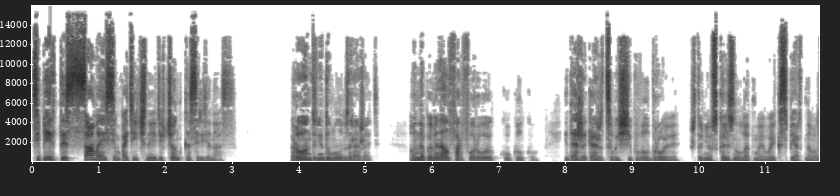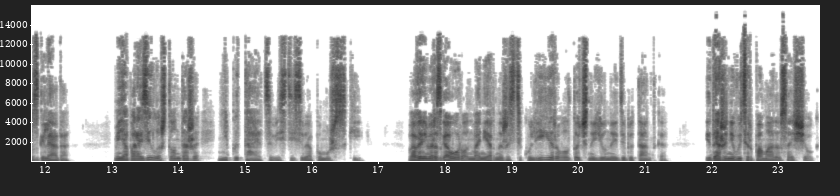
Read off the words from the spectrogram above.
Теперь ты самая симпатичная девчонка среди нас. Роланд не думал возражать. Он напоминал фарфоровую куколку и даже, кажется, выщипывал брови, что не ускользнуло от моего экспертного взгляда. Меня поразило, что он даже не пытается вести себя по-мужски. Во время разговора он манерно жестикулировал, точно юная дебютантка, и даже не вытер помаду со щек.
